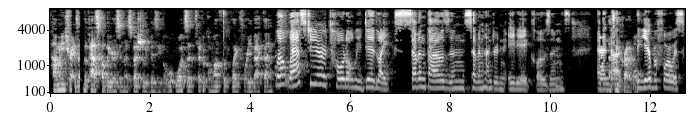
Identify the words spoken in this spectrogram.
how many trans the past couple years have been especially busy but what's a typical month look like for you back then? Well last year total we did like 7788 closings and uh, the year before was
